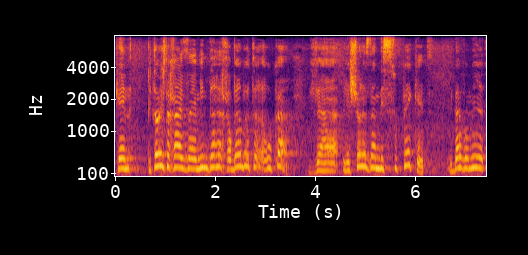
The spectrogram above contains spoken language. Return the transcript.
כן, פתאום יש לך איזה מין דרך הרבה הרבה יותר ארוכה, והלשון הזה המסופקת, היא באה ואומרת,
